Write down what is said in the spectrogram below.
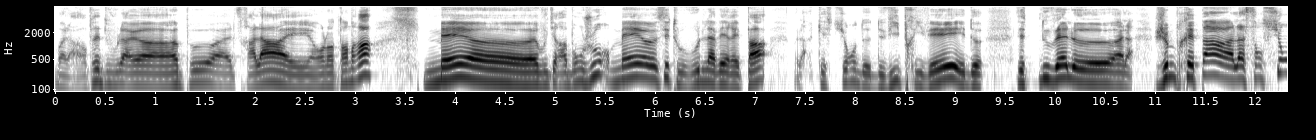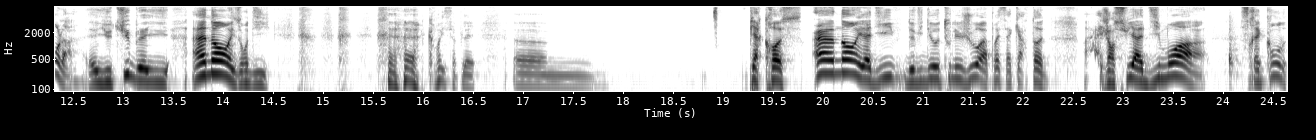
Voilà, peut-être vous la un peu, elle sera là et on l'entendra, mais euh, elle vous dira bonjour, mais c'est tout, vous ne la verrez pas. Voilà, question de, vie privée et de cette nouvelle. je me prépare à l'ascension là. YouTube, un an, ils ont dit. Comment il s'appelait? Pierre Cross, un an, il a dit, de vidéos tous les jours, après ça cartonne. J'en suis à 10 mois. Ça serait con,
